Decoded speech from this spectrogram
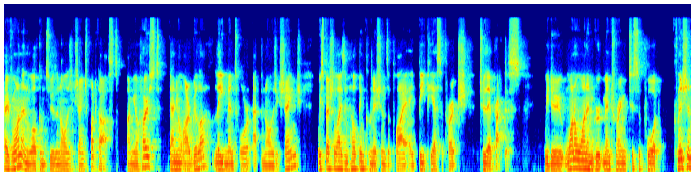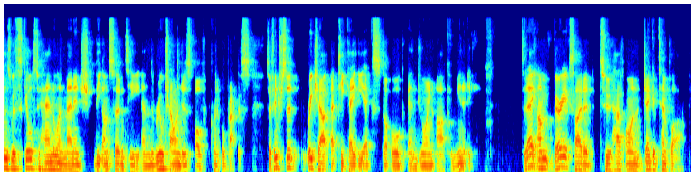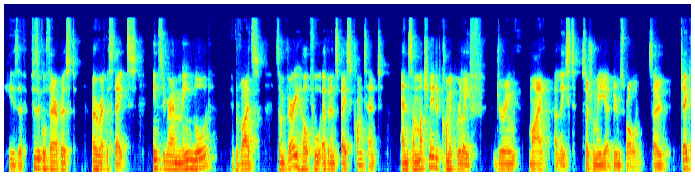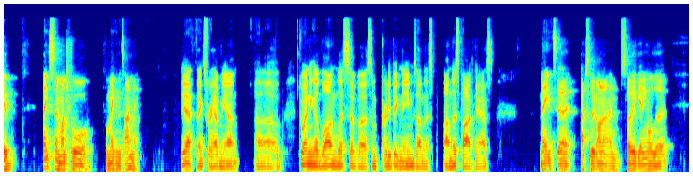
Hey everyone, and welcome to the Knowledge Exchange podcast. I'm your host, Daniel Arbilla, lead mentor at the Knowledge Exchange. We specialize in helping clinicians apply a BPS approach to their practice. We do one on one and group mentoring to support clinicians with skills to handle and manage the uncertainty and the real challenges of clinical practice. So, if interested, reach out at tkex.org and join our community. Today, I'm very excited to have on Jacob Templar. He's a physical therapist over at the States, Instagram Meme Lord, who provides some very helpful evidence based content and some much needed comic relief during my, at least, social media doom scrolling. So, Jacob, thanks so much for for making the time, mate. Yeah, thanks for having me on. Uh, joining a long list of uh, some pretty big names on this on this podcast. Mate, it's an absolute honor. I'm slowly getting all the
